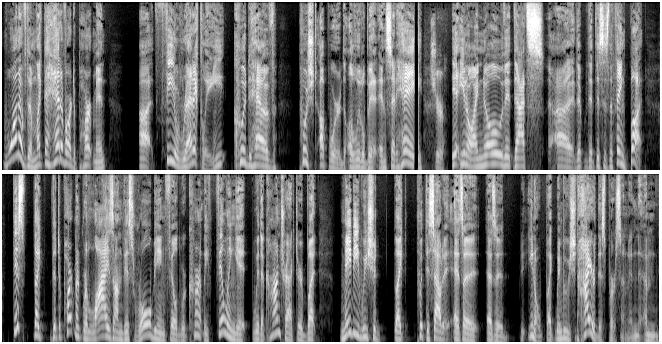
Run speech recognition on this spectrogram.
one of them, like the head of our department, uh, theoretically could have pushed upward a little bit and said, "Hey, Sure. yeah, you know, I know that that's uh, that that this is the thing, but this like the department relies on this role being filled. We're currently filling it with a contractor, but maybe we should like put this out as a as a you know like maybe we should hire this person and um,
